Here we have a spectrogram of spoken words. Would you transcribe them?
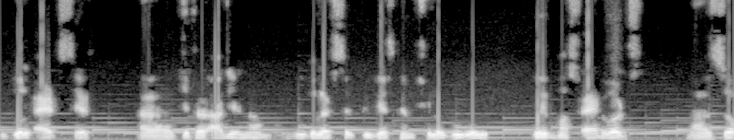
গুগল অ্যাডস এর। যেটার আগের নাম গুগল অ্যাডস এর প্রিভিয়াস নেম ছিল Google web must AdWords so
